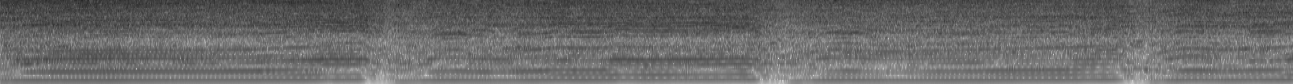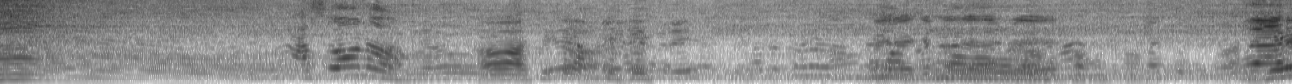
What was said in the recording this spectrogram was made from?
아, 진짜. 아니, 정말, 정말.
